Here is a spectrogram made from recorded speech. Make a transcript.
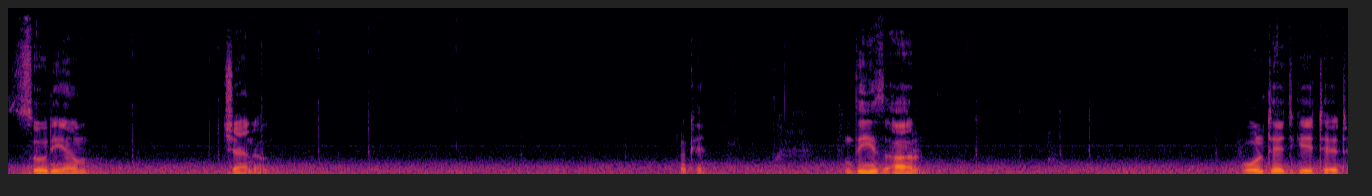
sodium channel Okay. These are voltage gated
